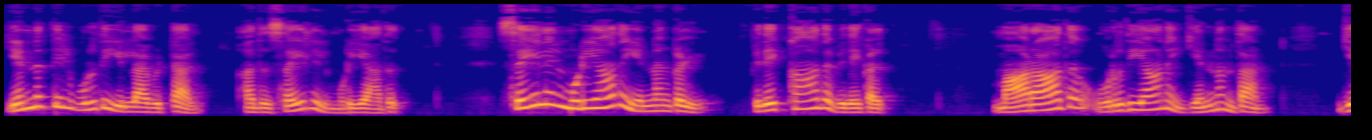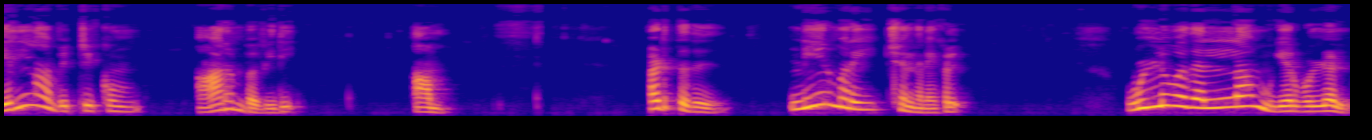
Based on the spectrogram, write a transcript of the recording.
எண்ணத்தில் உறுதி இல்லாவிட்டால் அது செயலில் முடியாது. செயலில் முடியாத எண்ணங்கள் விதைக்காத விதைகள். மாறாத உறுதியான எண்ணம்தான் எல்லா வெற்றிக்கும் ஆரம்ப விதி. ஆம். அடுத்தது நீர்மறை சிந்தனைகள். உள்ளுவதெல்லாம் உயர்வுள்ளல்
